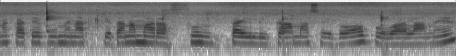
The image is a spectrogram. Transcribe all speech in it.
Να κατέβουμε αρκετά να μαραθούν τα υλικά μας εδώ που βάλαμε.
